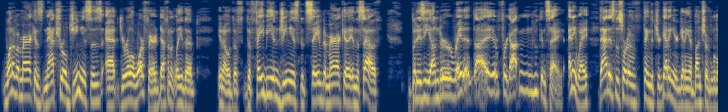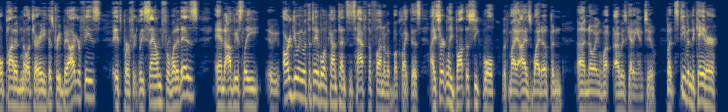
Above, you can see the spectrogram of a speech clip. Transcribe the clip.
one of America's natural geniuses at guerrilla warfare, definitely the you know the the Fabian genius that saved America in the South. But is he underrated? I forgotten. Who can say? Anyway, that is the sort of thing that you're getting. You're getting a bunch of little potted military history biographies it's perfectly sound for what it is. And obviously, uh, arguing with the table of contents is half the fun of a book like this. I certainly bought the sequel with my eyes wide open, uh, knowing what I was getting into. But Stephen Decatur,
